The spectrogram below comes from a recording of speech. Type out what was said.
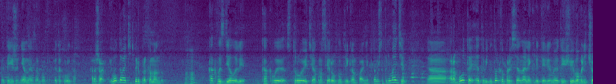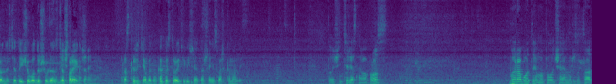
Это ежедневная забота. Это круто. Хорошо. И вот давайте теперь про команду. Как вы сделали, как вы строите атмосферу внутри компании? Потому что, понимаете, э, работа это ведь не только профессиональные критерии, но это еще и вовлеченность, это еще воодушевленность от Личные проекта. отношения. Расскажите об этом. Как вы строите личные отношения с вашей командой? Это очень интересный вопрос. Мы работаем, мы получаем результат,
